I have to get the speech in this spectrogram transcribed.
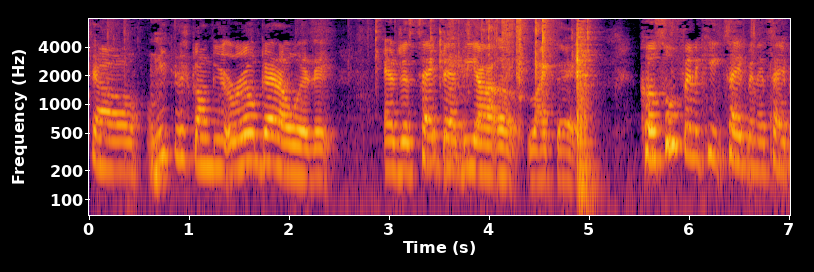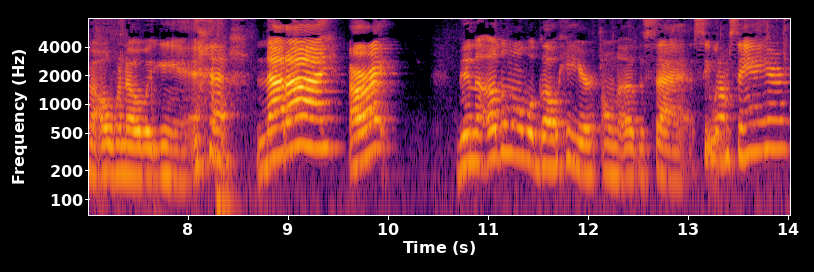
So we just gonna get real ghetto with it and just tape that BI up like that. Cause who finna keep taping and taping over and over again? Not I, all right? Then the other one will go here on the other side. See what I'm saying here?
